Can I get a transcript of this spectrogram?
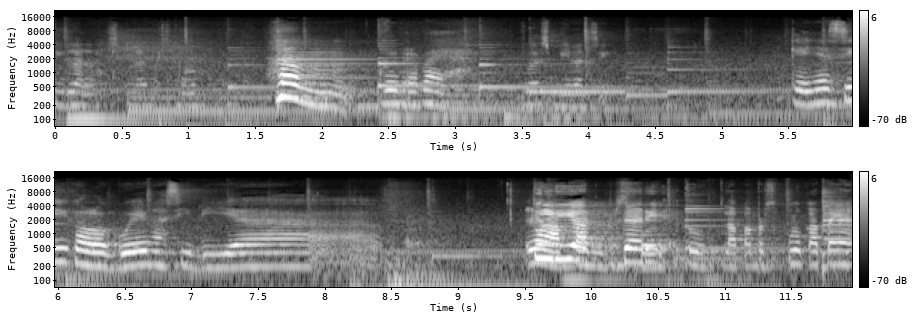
9 lah 9 per 10 hmm gue berapa ya? Gue 9 sih. Kayaknya sih kalau gue ngasih dia Tuh ya, lihat 8 per dari 10. tuh 8 per 10 katanya.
